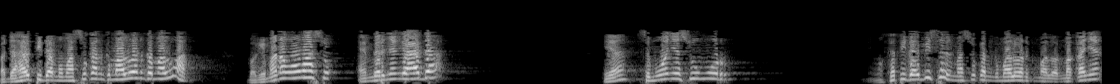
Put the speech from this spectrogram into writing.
Padahal tidak memasukkan kemaluan-kemaluan. Bagaimana mau masuk? Embernya nggak ada. Ya, semuanya sumur. Ya, maka tidak bisa memasukkan kemaluan-kemaluan. Makanya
